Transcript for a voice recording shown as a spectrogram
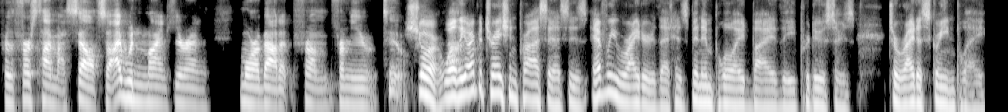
for the first time myself. So I wouldn't mind hearing more about it from from you too. Sure. Well, the arbitration process is every writer that has been employed by the producers to write a screenplay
